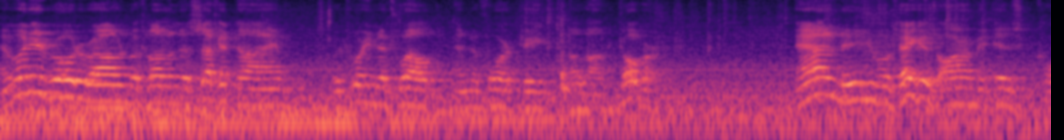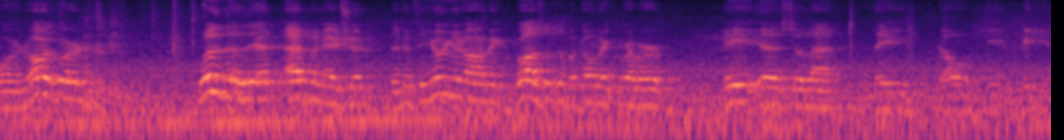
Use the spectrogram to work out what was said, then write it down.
and when he rode around McClellan the second time between the 12th and the 14th of October. And he will take his army, his corps northward with the admonition that if the Union Army crosses the Potomac River, he is to let Lee know immediately.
